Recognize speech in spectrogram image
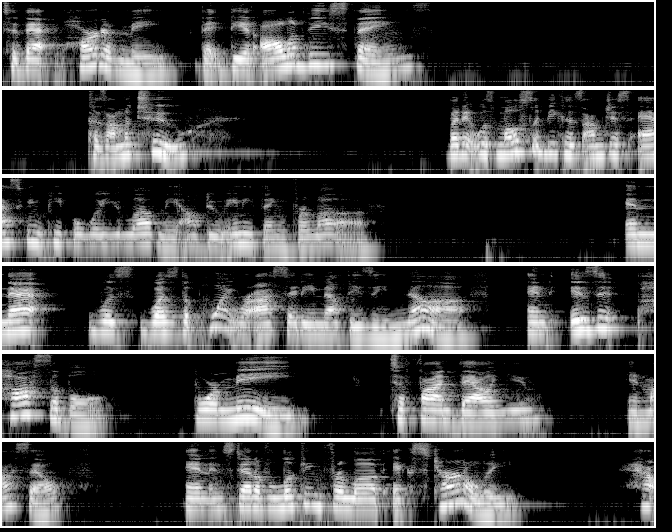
to that part of me that did all of these things because i'm a two. But it was mostly because i'm just asking people will you love me? I'll do anything for love. And that was was the point where I said enough is enough. And is it possible for me to find value in myself? And instead of looking for love externally, how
